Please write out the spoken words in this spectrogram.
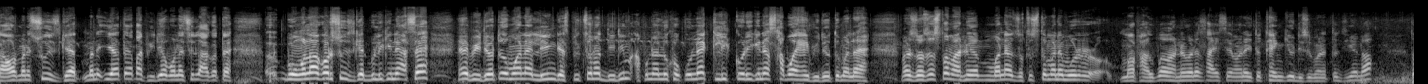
গাঁৱৰ মানে চুইচ গেট মানে ইয়াতে এটা ভিডিঅ' বনাইছিলোঁ আগতে। বঙলাগড় চুইচ গেট বুলি কিনে আছে। সেই ভিডিঅ'টো মানে লিংক ডেছক্ৰিপশ্যনত দি দিম। আপোনালোক সকলোৱে ক্লিক কৰি কিনে চাব সেই ভিডিঅ'টো মানে। মানে যথেষ্ট মানুহে মানে যথেষ্ট মানে মোৰ মই ভাল পোৱা মানুহে মানে চাইছে মানে এইটো থেংক ইউ দিছোঁ মানে। তো যিয়ে নহওক। তো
